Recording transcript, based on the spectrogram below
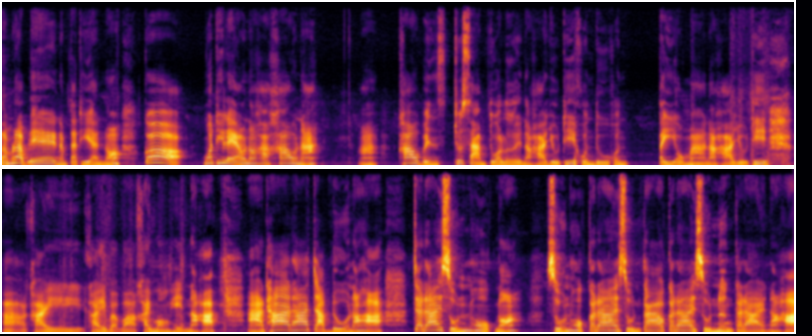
สำหรับเลขน้ำตาเทียนเนาะก็งวดที่แล้วนะคะเข้านะอ่าเข้าเป็นชุด 3 ตัวเลยนะคะ อยู่ที่คนดูคนตีออกมานะคะอยู่ที่อ่าใครใครแบบว่าใครมองเห็นนะคะอ่าถ้าถ้าจับดูนะคะ จะได้ 06 เนาะ 06 ก็ได้ 09 ก็ได้ 01 ก็ได้นะคะ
